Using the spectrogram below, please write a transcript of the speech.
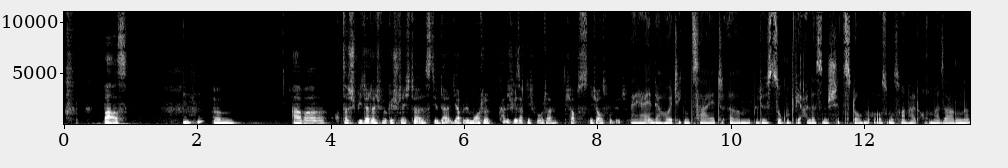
war's. Mhm. Ähm, aber ob das Spiel dadurch wirklich schlechter ist, die Diablo Immortal, kann ich wie gesagt nicht beurteilen. Ich habe es nicht ausprobiert. Naja, in der heutigen Zeit ähm, löst so gut wie alles einen Shitstorm aus, muss man halt auch mal sagen, ne?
